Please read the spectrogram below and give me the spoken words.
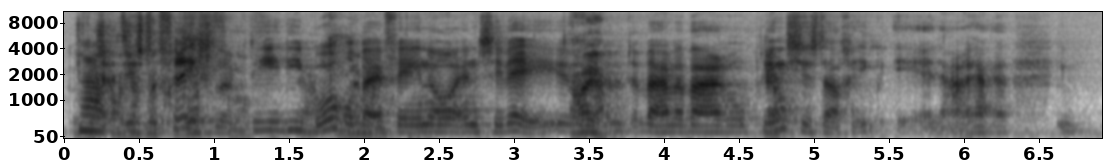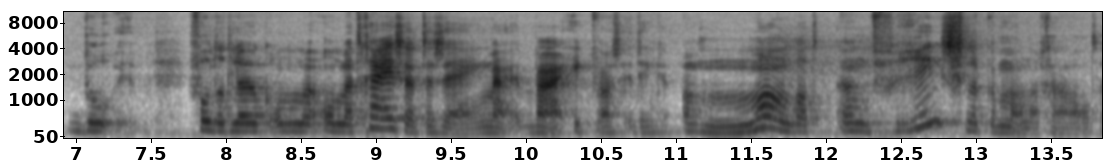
Dat Ja, was Het is toch vreselijk? Die, die Ja, borrel bij. VNO-NCW, eh, ja. waar we waren op Prinsjesdag. Ik, eh, nou ja, ik, bedoel, ik vond het leuk om, eh, om met Gijzer te zijn. Maar, maar ik was, ik denk, oh man, wat een vreselijke mannengehalte.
